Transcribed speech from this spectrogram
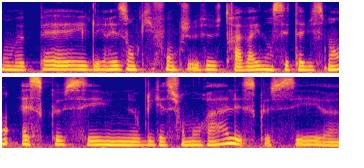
on me paye, les raisons qui font que je, travaille dans cet établissement. Est-ce que c'est une obligation morale? Est-ce que c'est euh,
